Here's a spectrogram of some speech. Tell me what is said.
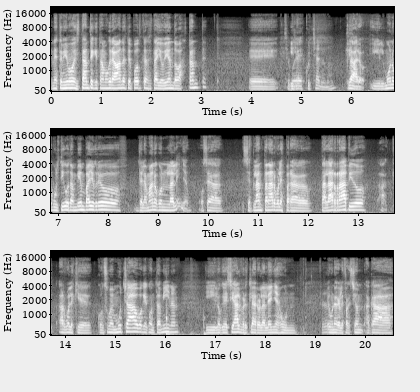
En este mismo instante que estamos grabando este podcast está lloviendo bastante. Eh, Se y puede la- escuchar no? Claro, y el monocultivo también va, yo creo, de la mano con la leña. O sea, se plantan árboles para talar rápido, árboles que consumen mucha agua, que contaminan. Y lo que decía Albert, claro, la leña es, un, es una calefacción acá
